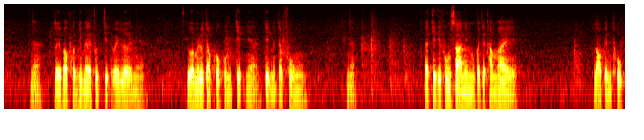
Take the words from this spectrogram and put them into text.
ๆนะโดยเพราะคนที่ไม่ได้ฝึกจิตไว้เลยเนี่ย หรือว่าไม่รู้จักควบคุมจิตเนี่ย จิตมันจะฟุ้งนะและจิตที่ฟุ้งซ่านนี่มันก็จะทำให้เราเป็นทุกข์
